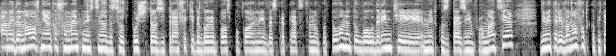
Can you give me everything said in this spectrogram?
Ами дано в някакъв момент наистина да се отпуши този трафик и да бъде по-спокойно и безпрепятствено пътуването. Благодарим ти, Митко, за тази информация. Димитър Иванов от Капитан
